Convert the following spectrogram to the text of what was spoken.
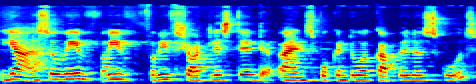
Yeah, so we've we've we've shortlisted and spoken to a couple of schools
